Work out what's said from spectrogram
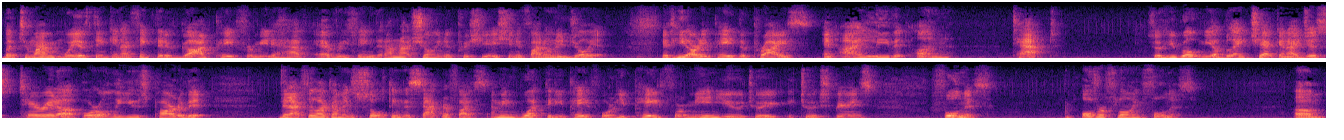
But to my way of thinking, I think that if God paid for me to have everything, then I'm not showing appreciation if I don't enjoy it. If He already paid the price and I leave it untapped, so He wrote me a blank check and I just tear it up or only use part of it, then I feel like I'm insulting the sacrifice. I mean, what did He pay for? He paid for me and you to to experience fullness, overflowing fullness. Um,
